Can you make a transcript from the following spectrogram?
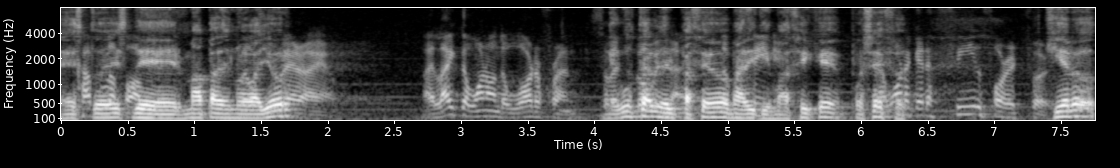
Esto es of del mapa de Nueva York. Me gusta el paseo marítimo, así que pues eso. Quiero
